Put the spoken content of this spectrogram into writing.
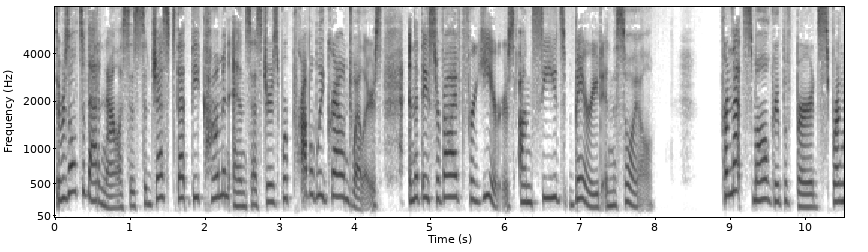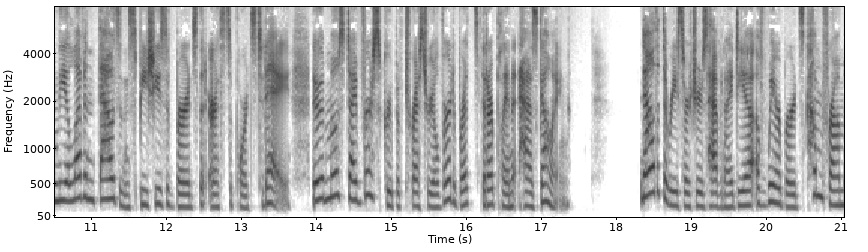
The results of that analysis suggest that the common ancestors were probably ground dwellers and that they survived for years on seeds buried in the soil. From that small group of birds sprung the 11,000 species of birds that Earth supports today. They're the most diverse group of terrestrial vertebrates that our planet has going. Now that the researchers have an idea of where birds come from,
